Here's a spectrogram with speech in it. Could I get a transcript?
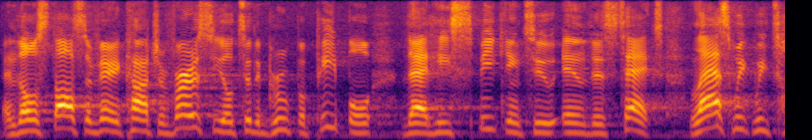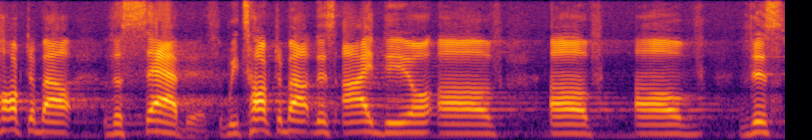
And those thoughts are very controversial to the group of people that he's speaking to in this text. Last week we talked about the Sabbath. We talked about this idea of, of, of this,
